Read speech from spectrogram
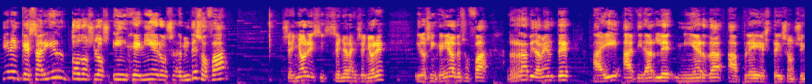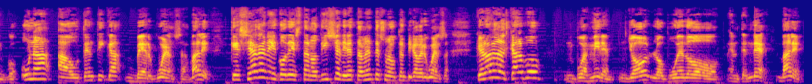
tienen que salir todos los ingenieros de sofá, señores y señoras y señores, y los ingenieros de sofá rápidamente ahí a tirarle mierda a PlayStation 5. Una auténtica vergüenza, ¿vale? Que se hagan eco de esta noticia directamente es una auténtica vergüenza. Que lo haga el calvo Pues miren, yo lo puedo entender, ¿vale?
